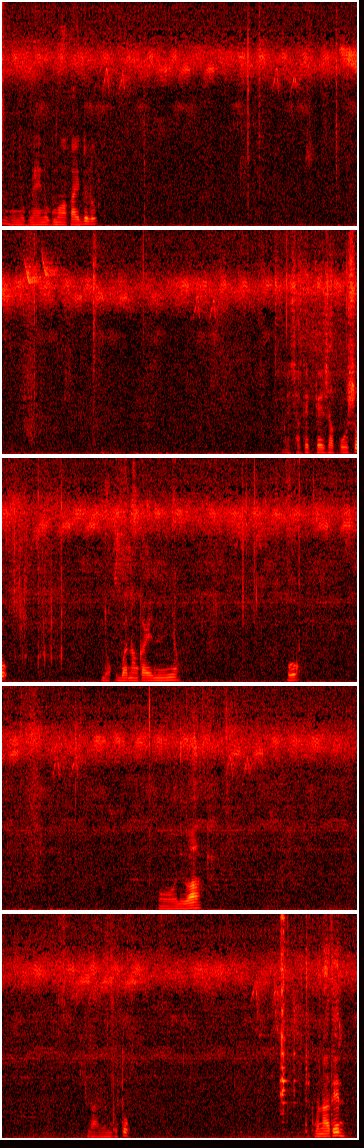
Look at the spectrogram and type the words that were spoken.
Hinog na hinog mga kaidol oh. May sakit kayo sa puso. Dokban ang kainin ninyo. Oh. Oh, di ba? Daming buto. Tikman natin.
